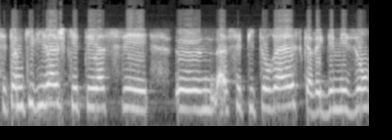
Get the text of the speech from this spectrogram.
C'était un petit village qui était assez, euh, assez pittoresque, avec des maisons.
